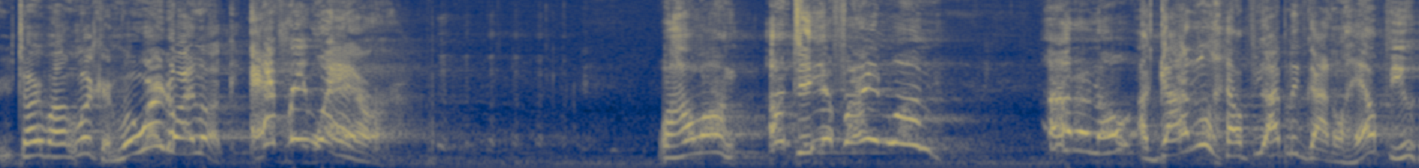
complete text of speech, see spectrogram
You talk about looking. Well, where do I look? Everywhere. Well, how long? Until you find one. I don't know. God will help you. I believe God will help you,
